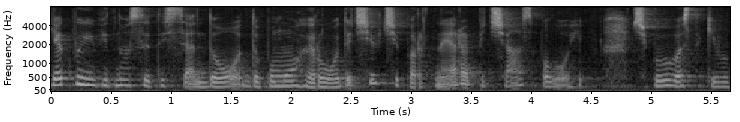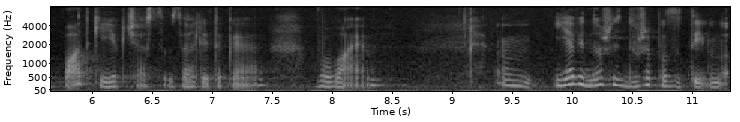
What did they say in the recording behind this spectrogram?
Як ви відноситеся до допомоги родичів чи партнера під час пологів? Чи були у вас такі випадки? Як часто взагалі таке буває? Ем, Я відношусь дуже позитивно.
